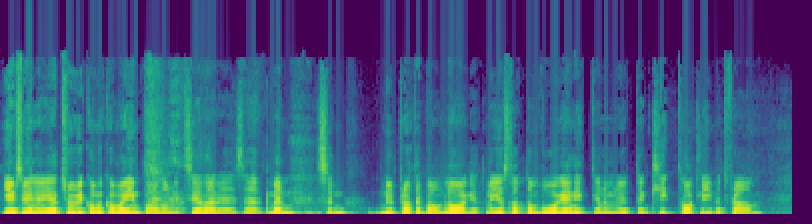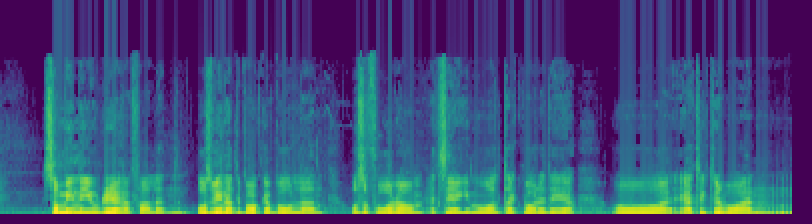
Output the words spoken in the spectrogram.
James Milner, jag tror vi kommer komma in på honom lite senare. Så, men så, nu pratar jag bara om laget. Men just att de vågar i 90 minuten kli, ta klivet fram. Som Milner gjorde i det här fallet. Mm. Och så vinna tillbaka bollen. Och så får de ett segermål tack vare det. Och jag tyckte det var en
